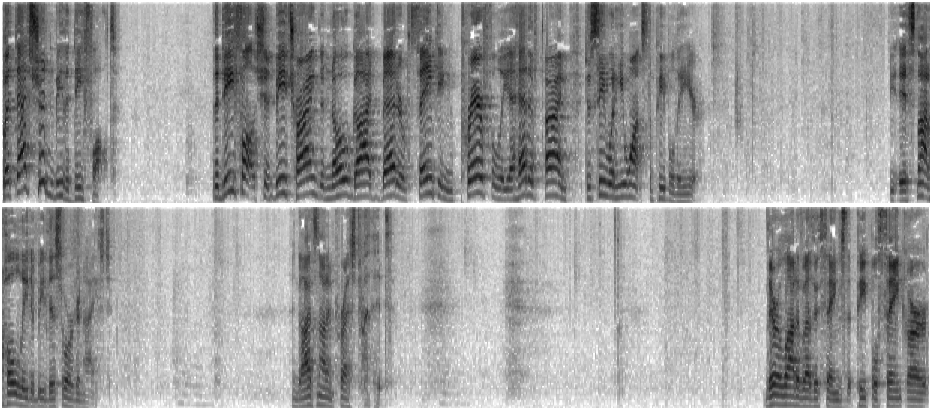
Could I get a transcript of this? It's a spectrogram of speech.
But that shouldn't be the default. The default should be trying to know God better, thinking prayerfully ahead of time to see what He wants the people to hear. It's not holy to be disorganized. And God's not impressed with it. There are a lot of other things that people think are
